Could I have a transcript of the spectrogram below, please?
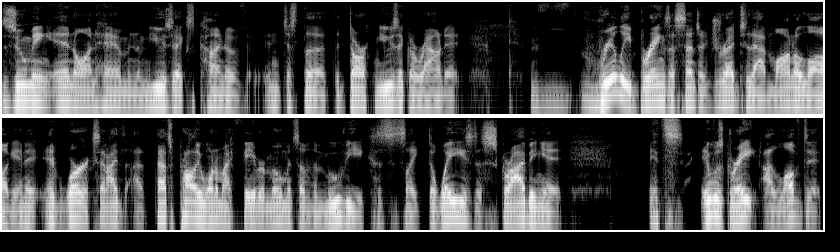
zooming in on him and the music's kind of and just the the dark music around it really brings a sense of dread to that monologue and it, it works. And I, I that's probably one of my favorite moments of the movie because it's like the way he's describing it it's it was great. I loved it.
